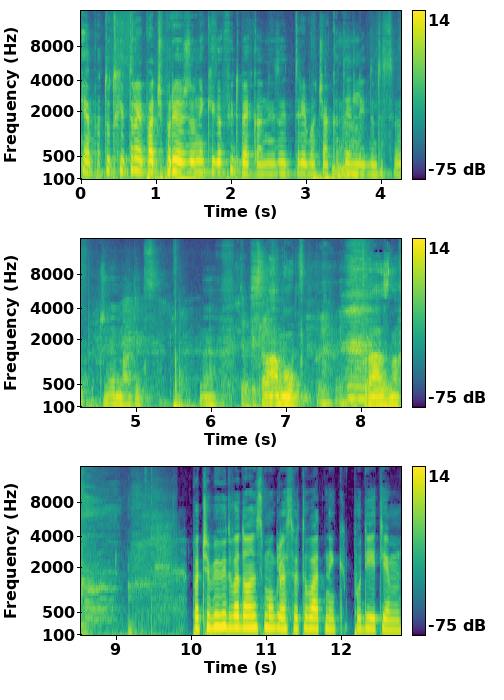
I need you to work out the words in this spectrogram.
Ja, pa tudi hitreje pač priješ do nekega feedbacka, ni zdaj treba čakati ja. en let, da se pač. Ne, matic. Samo prazno. Pa če bi vidva danes mogla svetovati nek podjetjem,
